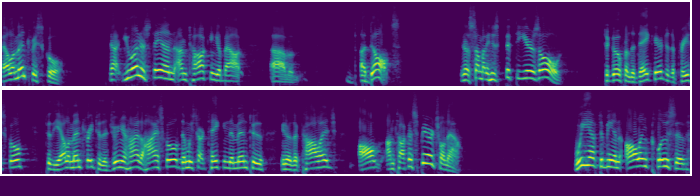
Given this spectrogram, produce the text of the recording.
elementary school. Now, you understand I'm talking about um, adults. You know, somebody who's 50 years old to go from the daycare to the preschool to the elementary to the junior high, the high school. Then we start taking them into, you know, the college. All I'm talking spiritual now. We have to be an all-inclusive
